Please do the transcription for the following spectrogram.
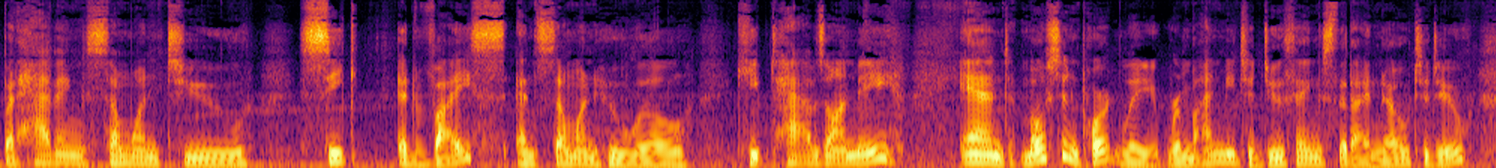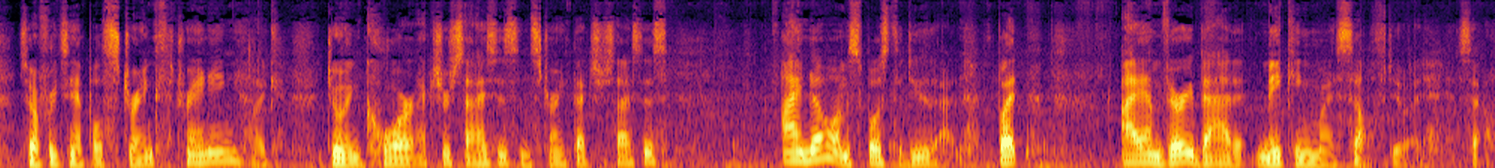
But having someone to seek advice and someone who will keep tabs on me. And most importantly, remind me to do things that I know to do. So, for example, strength training, like doing core exercises and strength exercises. I know I'm supposed to do that, but I am very bad at making myself do it. So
